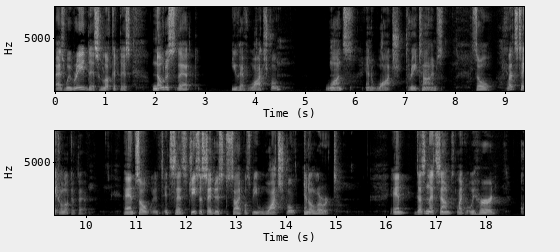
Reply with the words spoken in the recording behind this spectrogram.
as we read this look at this, Notice that you have watchful once and watch three times. So let's take a look at that. And so it, says, Jesus said to his disciples, Be watchful and alert. And doesn't that sound like what we heard a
